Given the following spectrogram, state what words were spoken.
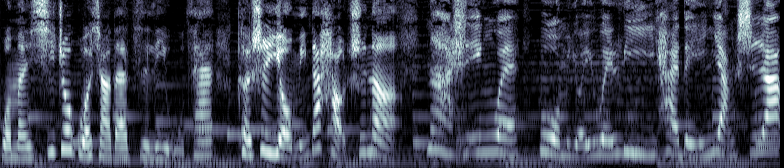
我们西周国小的自立午餐可是有名的好吃呢。那是因为我们有一位厉害的营养师啊，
